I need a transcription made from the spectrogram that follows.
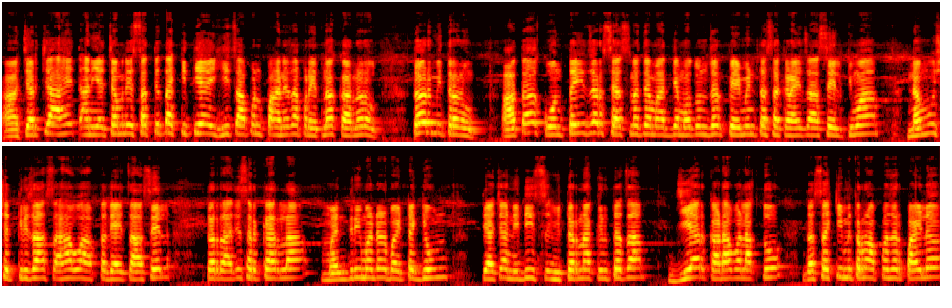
चर्चा आहेत आणि याच्यामध्ये सत्यता किती आहे हीच आपण पाहण्याचा प्रयत्न करणार आहोत. तर मित्रांनो आता कोणतंही जर शासनाच्या माध्यमातून जर पेमेंट तसं करायचं असेल किंवा नमू शेतकरीचा सहावा हप्ता द्यायचा असेल तर राज्य सरकारला मंत्रिमंडळ बैठक घेऊन त्याच्या निधी वितरणाकरिताचा जी आर काढावा लागतो. जसं की मित्रांनो आपण जर पाहिलं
